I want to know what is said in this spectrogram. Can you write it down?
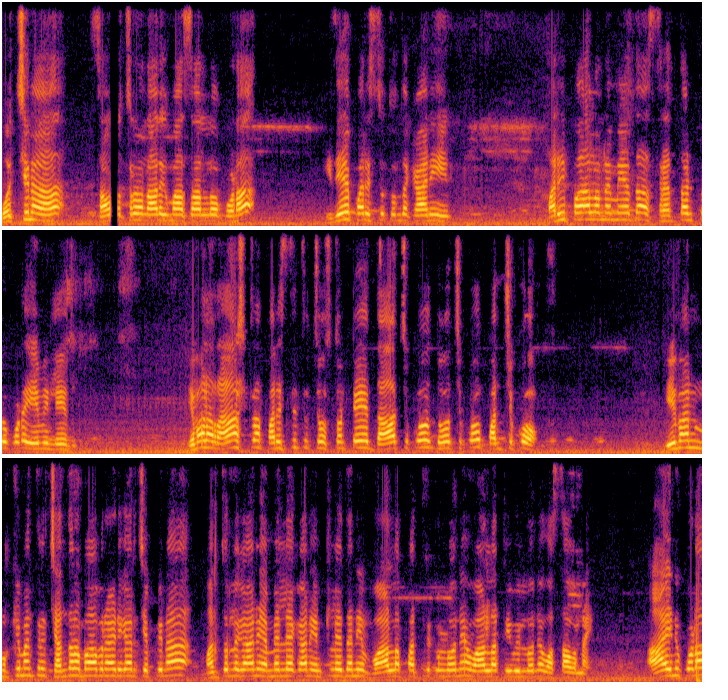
వచ్చిన సంవత్సరం నాలుగు మాసాల్లో కూడా ఇదే పరిస్థితి ఉంది కానీ పరిపాలన మీద శ్రద్ధ అంటూ కూడా ఏమీ లేదు. ఇవాళ రాష్ట్ర పరిస్థితి చూస్తుంటే దాచుకో దోచుకో పంచుకో. ఈవెన్ ముఖ్యమంత్రి చంద్రబాబు నాయుడు గారు చెప్పినా మంత్రులు కానీ ఎమ్మెల్యే కానీ ఇంటలేదని వాళ్ళ పత్రికల్లోనే వాళ్ళ టీవీల్లోనే వస్తూ ఉన్నాయి. ఆయన కూడా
